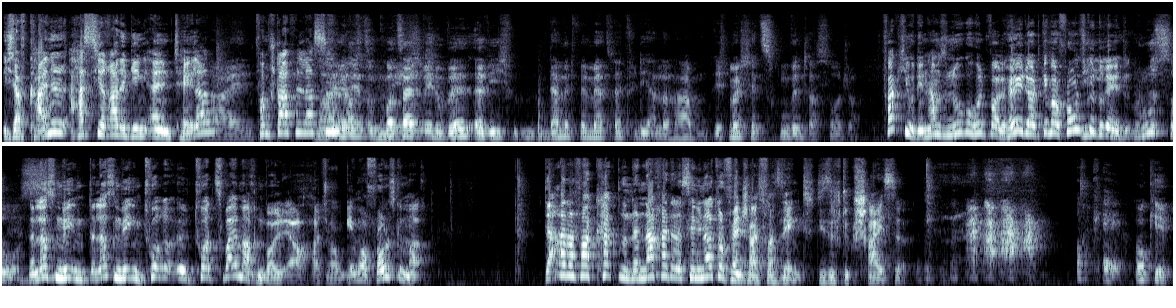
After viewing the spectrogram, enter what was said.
Ich darf keine Hasstirade gegen Alan Taylor Nein. vom Stapel Ich lassen. Nein. will darfst den so kurz halten, wie du willst, äh, wie ich, damit wir mehr Zeit für die anderen haben. Ich möchte jetzt zum Winter Soldier. Fuck you, den haben sie nur geholt, weil, hey, der hat Game of Thrones gedreht. Russos. Dann lassen wir ihn, dann lassen wir ihn Tor, äh, Tor 2 machen, weil er hat ja Game of Thrones gemacht. Da hat er verkackt und danach hat er das Terminator-Franchise versenkt, dieses Stück Scheiße. Okay. Okay.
